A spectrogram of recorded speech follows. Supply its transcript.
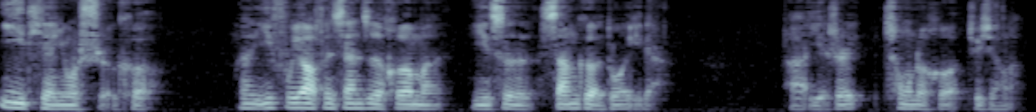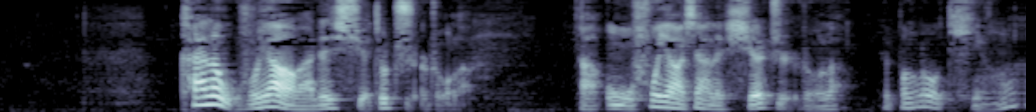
一天用十克，那一副药分三次喝吗？一次三克多一点，啊，也是冲着喝就行了。开了五副药啊，这血就止住了，啊，五副药下来血止住了，这崩漏停了。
